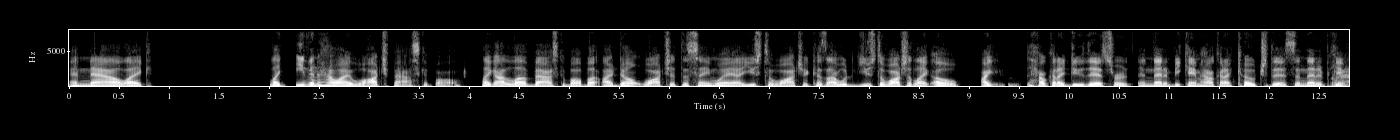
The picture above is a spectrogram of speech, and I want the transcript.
and now like like even how I watch basketball. Like I love basketball, but I don't watch it the same way I used to watch it because I would used to watch it like, oh, I how could I do this, or and then it became how could I coach this, and then it became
